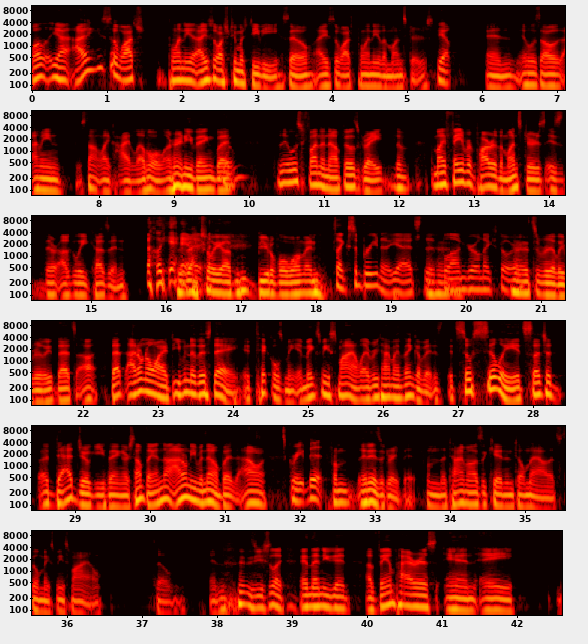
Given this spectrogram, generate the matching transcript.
Well, yeah, I used to watch plenty. I used to watch too much TV, so I used to watch plenty of the Munsters, Yep. and it was all. I mean, it's not like high level or anything, but it was fun enough. It was great. The my favorite part of the Munsters is their ugly cousin, Oh, yeah. who's actually a beautiful woman. It's like Sabrina. Yeah, it's the blonde girl next door. It's really, really that's uh, that. I don't know why. Even to this day, it tickles me. It makes me smile every time I think of it. It's, it's so silly. It's such a, a dad jokey thing or something. And no, I don't even know. But I don't. It's a great bit. From it is a great bit from the time I was a kid until now. That still makes me smile. So and it's usually and then you get a vampirist and a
